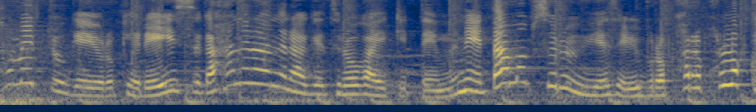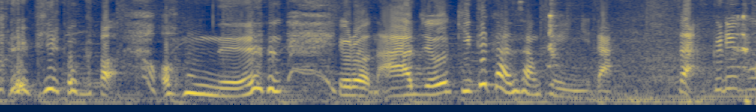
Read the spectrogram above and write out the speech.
소매 쪽에 이렇게 레이스가 하늘하늘하게 들어가 있기 때문에 땀 흡수를 위해서 일부러 팔을 펄럭거릴 필요가 없는 이런 아주 기특한 상품입니다. 자 그리고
